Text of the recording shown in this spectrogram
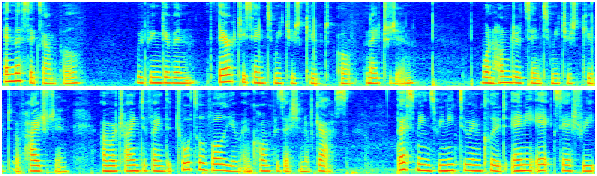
In this example, we've been given 30 centimetres cubed of nitrogen, 100 centimetres cubed of hydrogen, and we're trying to find the total volume and composition of gas. This means we need to include any excess re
